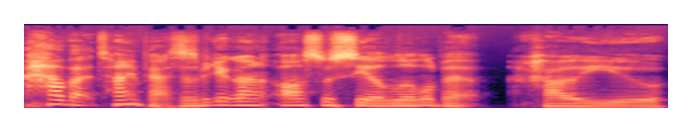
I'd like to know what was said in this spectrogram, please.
how that time passes, but you're going to also see a little bit how you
